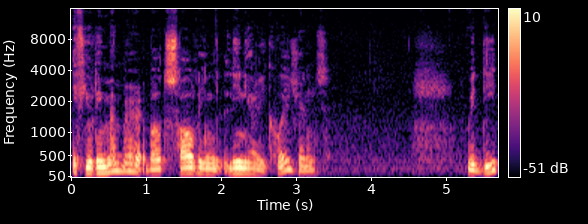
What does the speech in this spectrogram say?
if you remember about solving linear equations, we did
